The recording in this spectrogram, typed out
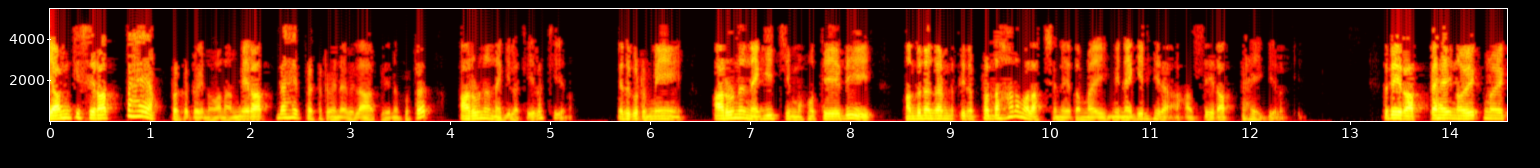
යම්කිසි රත් පැහැයක් ප්‍රකට වෙනවා නම් මේ රත් පැහැ ප්‍රකට වෙන වෙලාව වෙනකොට අරුණ නැගිලා කියලා කියනවා. එතකොට මේ අරුණ නැගිච්ච මොහොතේදී හඳුනා ගන්න තියෙන ප්‍රධානම ලක්ෂණය තමයි මේ නැගෙනහිර අහසේ රත් පැහැයි කියලා කියන්නේ. ඒතරේ රත් පැහැයි නොඑක් නොඑක්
